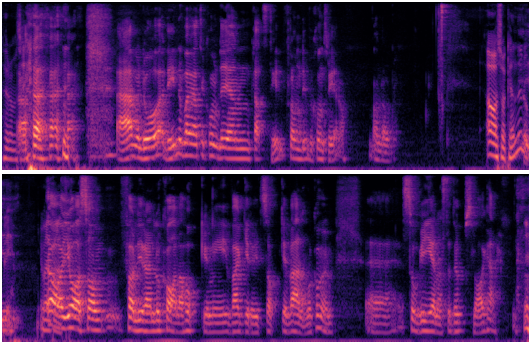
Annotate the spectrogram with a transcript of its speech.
hur de säger Ja men då, det innebär ju att det kommer bli en plats till från division 3 då andra ord. Ja så kan det nog bli jag Ja, jag som följer den lokala hockeyn i Vaggeryds och Värnamo kommun eh, Såg genast ett uppslag här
